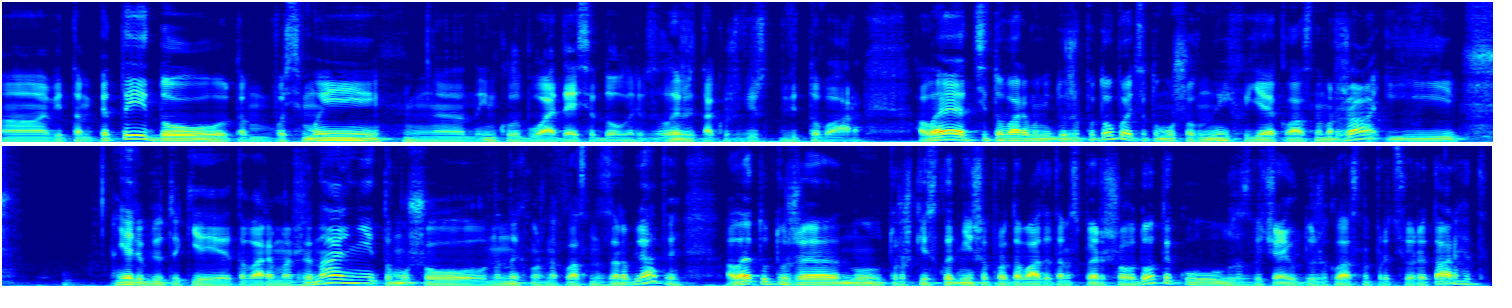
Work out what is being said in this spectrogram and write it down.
а, від там, 5 до там, 8, е, інколи буває 10 доларів, залежить також від, від товару. Але ці товари мені дуже подобаються, тому що в них є класна маржа і. Я люблю такі товари маржинальні, тому що на них можна класно заробляти. Але тут уже ну, трошки складніше продавати там з першого дотику. Зазвичай дуже класно працює ретаргет,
